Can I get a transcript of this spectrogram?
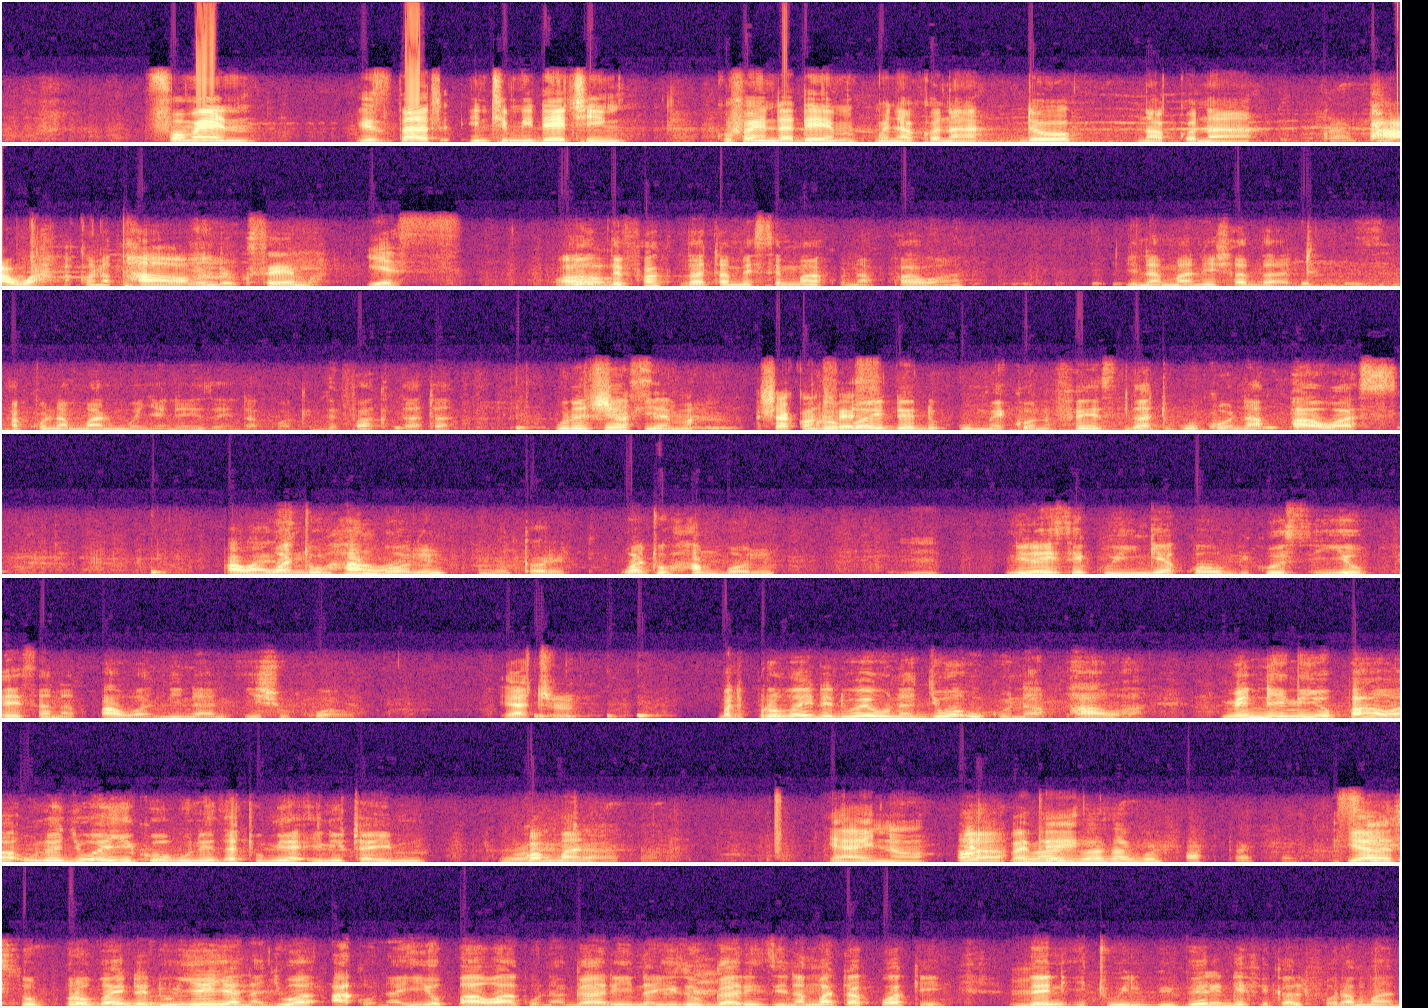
For men is that intimidating kufind a dem mwenye akona do na akona akona power. akona power. Ndio kusema. Yes. No, the fact that amesema akona power inamaanisha that hakuna man mwenye anaweza enda kwake. The fact that unacheki confess. provided umeconfess that uko na powers. Powers Watu humble, power authority. watu humble Mm. ni rahisi kuingia kwao because hiyo pesa na power ni na issue kwao, Yeah, true. but provided wewe unajua uko na power, meaning hiyo power unajua iko, unaweza tumia anytime kwa man. Unataka. Yeah, I know. Yeah. But That's, that's a good fact actually. see, yeah, so provided yeye anajua ako na hiyo power, ako na gari na hizo gari zinamata kwake, then it will be very difficult for a man.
